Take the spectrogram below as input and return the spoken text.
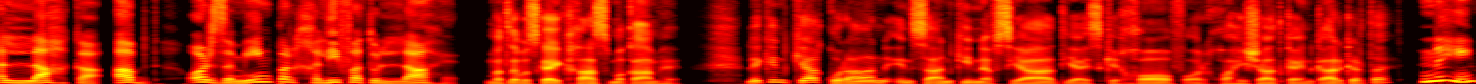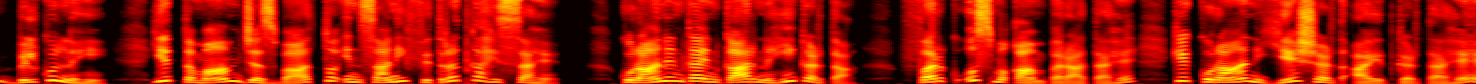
اللہ کا عبد اور زمین پر خلیفۃ اللہ ہے۔ مطلب اس کا ایک خاص مقام ہے۔ لیکن کیا قرآن انسان کی نفسیات یا اس کے خوف اور خواہشات کا انکار کرتا ہے؟ نہیں بالکل نہیں۔ یہ تمام جذبات تو انسانی فطرت کا حصہ ہیں۔ قرآن ان کا انکار نہیں کرتا۔ فرق اس مقام پر آتا ہے کہ قرآن یہ شرط عائد کرتا ہے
